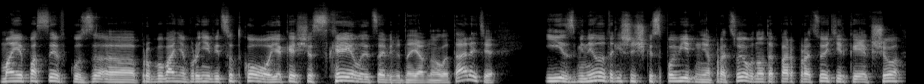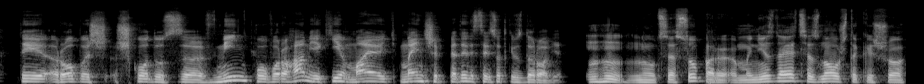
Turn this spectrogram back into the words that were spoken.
має пасивку з е, пробивання броні відсоткового, яке ще скейлиться від наявного леталіті. І змінили трішечки сповільнення. Працює воно тепер працює тільки якщо ти робиш шкоду з вмінь по ворогам, які мають менше 50% здоров'я. Угу, ну це супер. Мені здається, знову ж таки, що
